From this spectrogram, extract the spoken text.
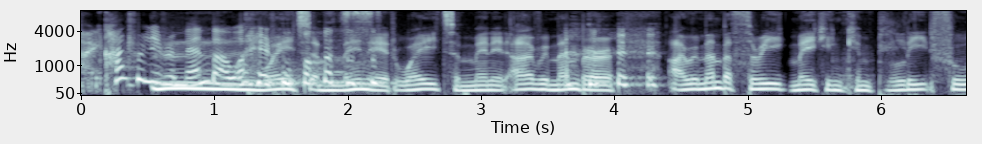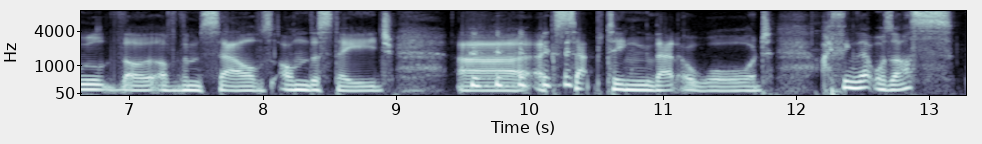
I can't really remember hmm, what it Wait was. a minute. Wait a minute. I remember. I remember three making complete fool of themselves on the stage, uh, accepting that award. I think that was us.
